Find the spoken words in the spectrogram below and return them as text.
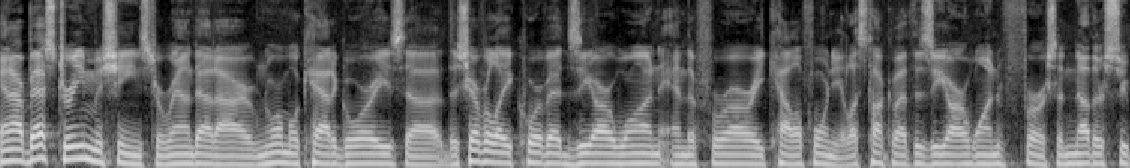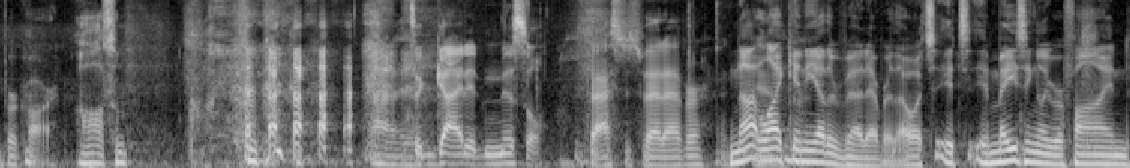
And our best dream machines to round out our normal categories uh, the Chevrolet Corvette ZR1 and the Ferrari California. Let's talk about the ZR1 first, another supercar. Awesome. It's a guided missile. fastest Vette ever. Not Yeah. like any other Vette ever, though. It's, it's amazingly refined,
